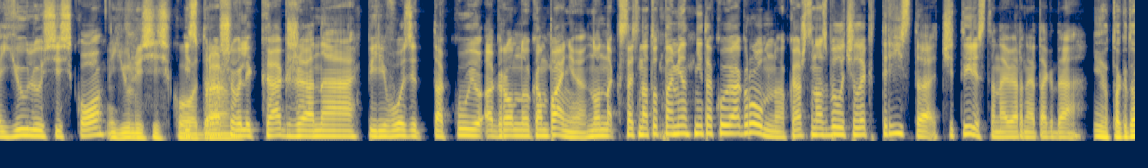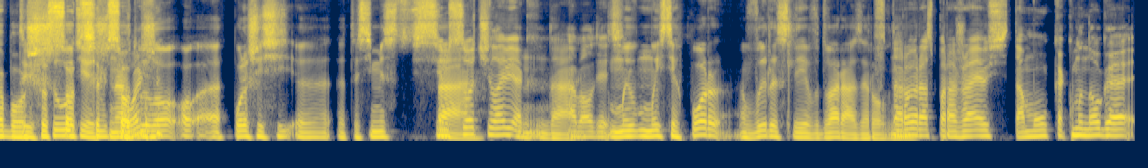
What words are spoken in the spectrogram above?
Юлю Сисько Юлю Сисько, и да. спрашивали, как же она перевозит такую огромную компанию. Но, кстати, на тот момент не такую огромную. Кажется, у нас было человек 300, 400, наверное, тогда. Нет, тогда было Ты 600 шутишь, нас 700 Больше? было э, больше э, это 700. 700 человек. Да. Обалдеть. Мы, мы с тех пор выросли в два раза ровно. Второй раз поражаюсь тому, как много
